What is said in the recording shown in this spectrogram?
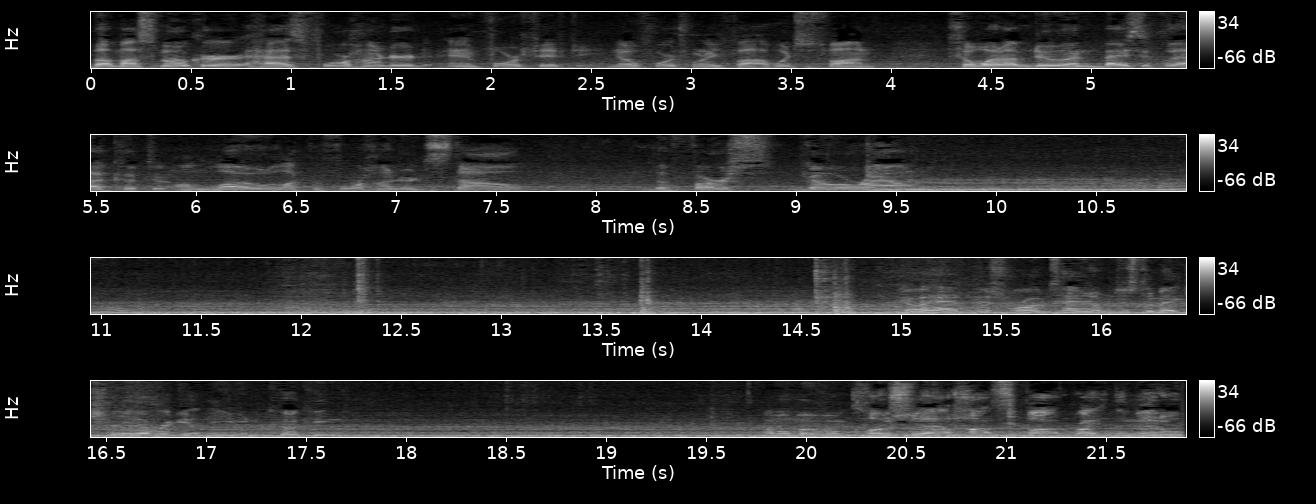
but my smoker has 400 and 450, no 425, which is fine. So what I'm doing, basically I cooked it on low, like the 400 style, the first go around. Go ahead and just rotate them just to make sure that we're getting even cooking. I'm gonna move them closer to that hot spot right in the middle.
